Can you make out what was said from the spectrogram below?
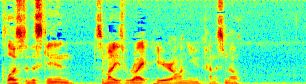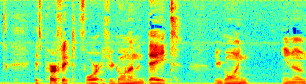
close to the skin, somebody's right here on you kind of smell. It's perfect for if you're going on a date, you're going, you know,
